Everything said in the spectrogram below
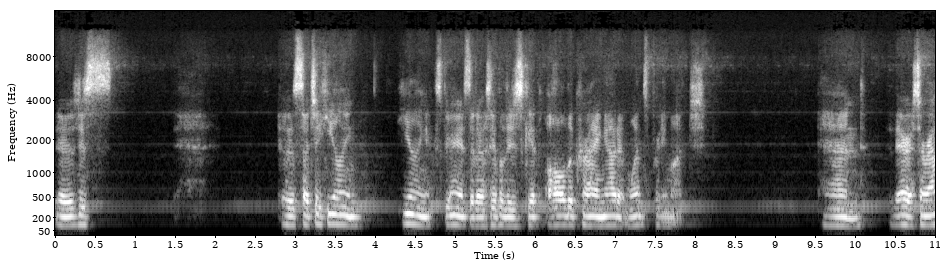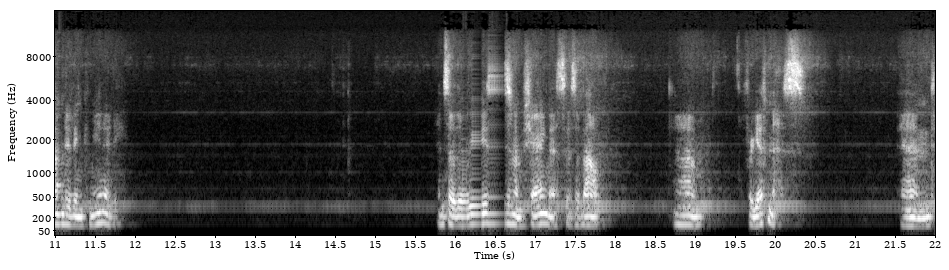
it was just it was such a healing healing experience that I was able to just get all the crying out at once pretty much and they're surrounded in community and so the reason I'm sharing this is about um, forgiveness and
